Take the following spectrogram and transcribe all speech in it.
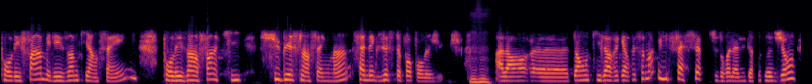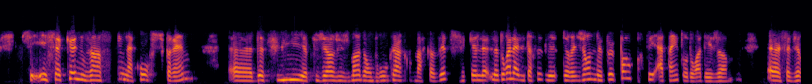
pour les femmes et les hommes qui enseignent, pour les enfants qui subissent l'enseignement, ça n'existe pas pour le juge. Mhm. Alors, euh, donc, il a regardé seulement une facette du droit à la liberté de religion, et ce que nous enseigne la Cour suprême euh, depuis plusieurs jugements, dont Brooker contre Markovitch, c'est que le, le droit à la liberté de, de religion ne peut pas porter atteinte aux droits des hommes, euh, c'est-à-dire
